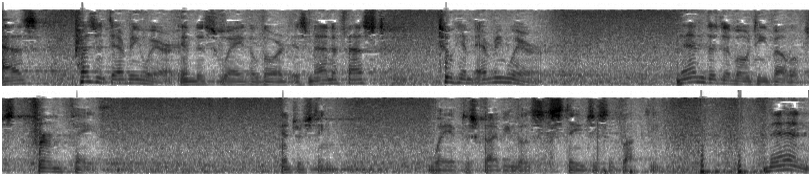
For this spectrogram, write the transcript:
as present everywhere. In this way, the Lord is manifest to him everywhere. Then the devotee develops firm faith. Interesting. way of describing those stages of bhakti. Then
